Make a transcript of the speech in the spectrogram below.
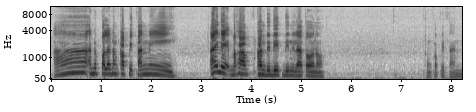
Ah, ano pala ng kapitan ni? Eh. Ah, hindi. Baka candidate din nila to, no? Tong kapitan.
